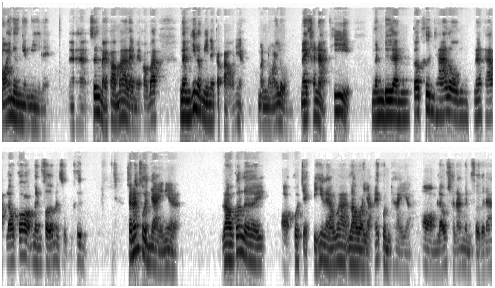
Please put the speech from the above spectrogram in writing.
ร้อยหนึ่งยังมีเลยนะฮะซึ่งหมายความว่าอะไรหมายความว่า เงินที่เรามีในกระเป๋าเนี่ย มันน้อยลงในขณะที่ เงินเดือนก็ขึ้นช้าลงนะครับ แล้วก็เงินเฟ้อมันสูงขึ้น ฉะนั้นส่วนใหญ่เนี่ย เราก็เลยออกโปรเจกต์ปีที่แล้วว่าเราอยากให้คนไทยออมแล้วชนะเงินเฟ้อได้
